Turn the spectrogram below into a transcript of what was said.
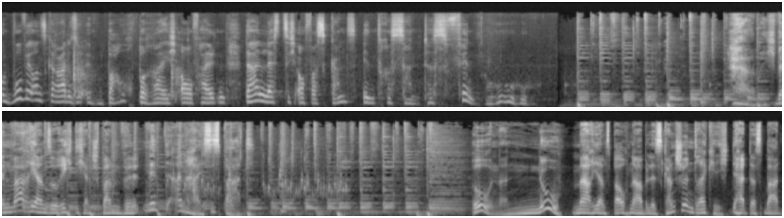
Und wo wir uns gerade so im Bauchbereich aufhalten, da lässt sich auch was ganz Interessantes finden. Herrlich, wenn Marian so richtig entspannen will, nimmt er ein heißes Bad. Oh, na nu, Marians Bauchnabel ist ganz schön dreckig. Der hat das Bad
